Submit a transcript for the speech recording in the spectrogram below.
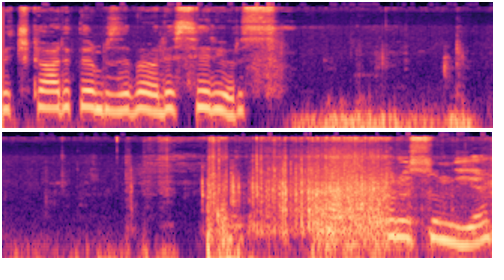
Ve çıkardıklarımızı böyle seriyoruz. Kurusun diye.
